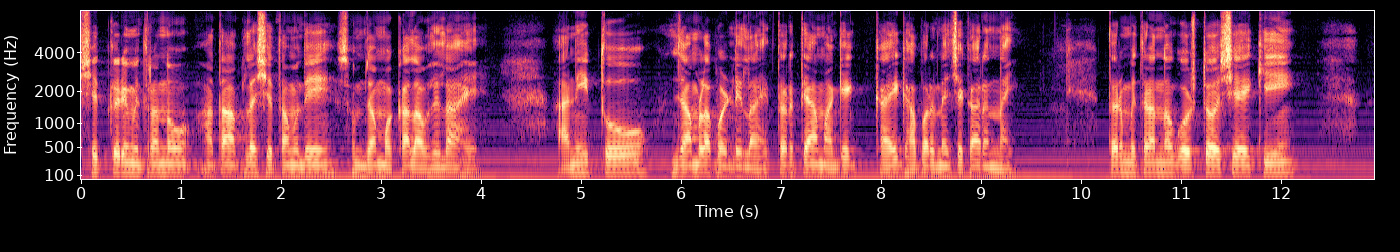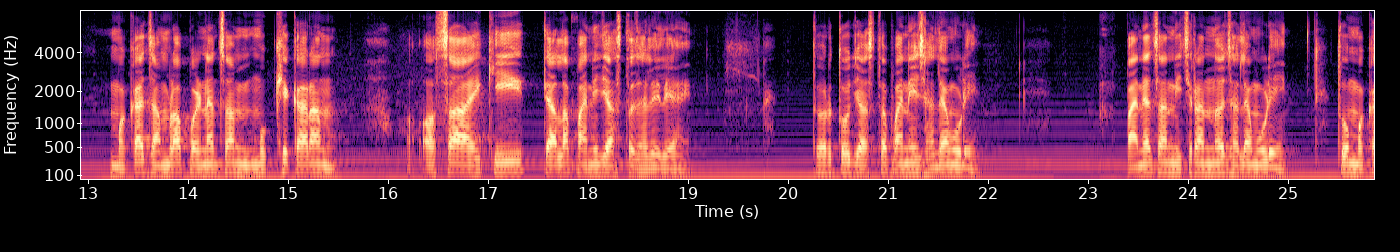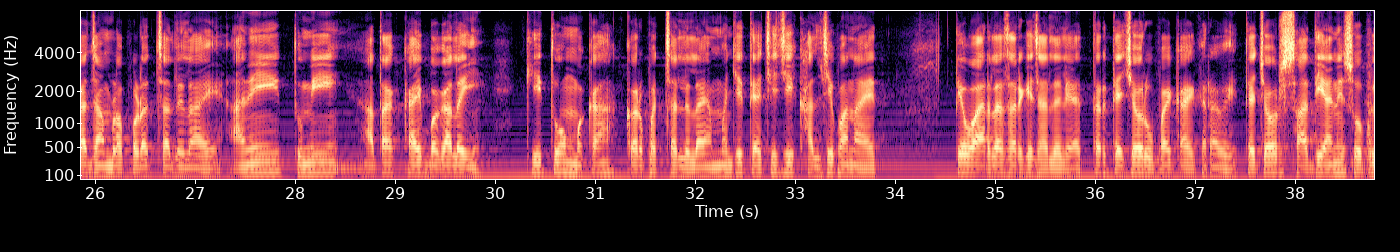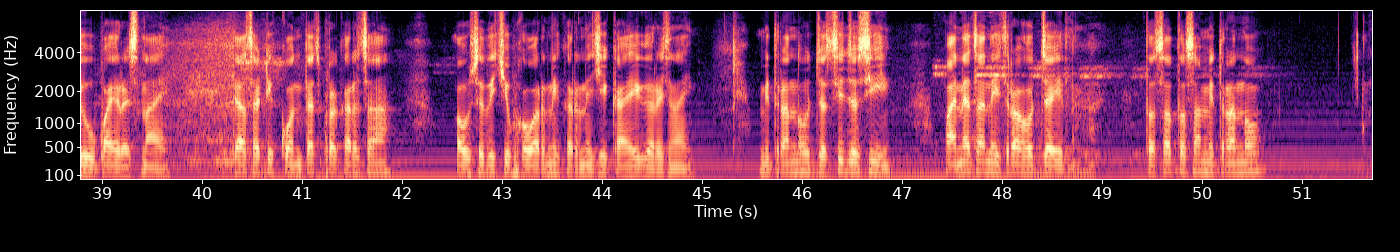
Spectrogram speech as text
शेतकरी मित्रांनो आता आपल्या शेतामध्ये समजा मका लावलेला आहे आणि तो जांभळा पडलेला आहे तर त्यामागे काही घाबरण्याचे कारण नाही. तर मित्रांनो गोष्ट अशी आहे की मका जांभळा पडण्याचा मुख्य कारण असं आहे की त्याला पाणी जास्त झालेले आहे. तर तो जास्त पाणी झाल्यामुळे पाण्याचा निचरा न झाल्यामुळे तो मका जांभळा पडत चाललेला आहे. आणि तुम्ही आता काय बघालही की तो मका करपत चाललेला आहे. म्हणजे त्याची जी खालची पानं आहेत ते वारल्यासारखे झालेले आहेत. तर त्याच्यावर उपाय काय करावे? त्याच्यावर साधी आणि सोपी उपाय रचना आहे. त्यासाठी कोणत्याच प्रकारचा औषधीची फवारणी करण्याची काही गरज नाही. मित्रांनो जशी जशी पाण्याचा निचरा होत जाईल तसा तसा मित्रांनो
